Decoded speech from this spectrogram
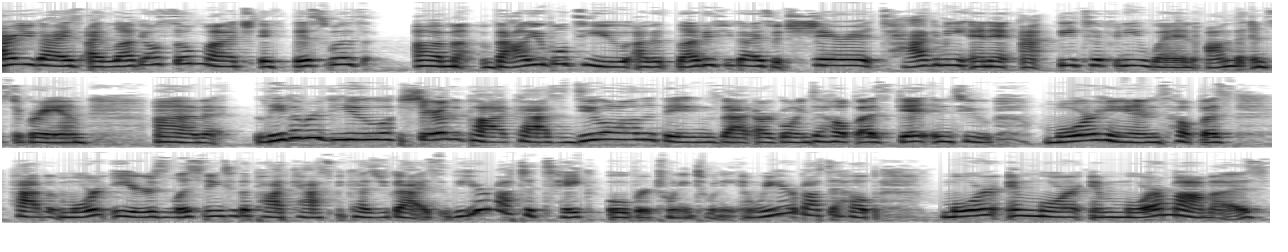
All right, you guys, I love y'all so much. If this was um, valuable to you, I would love if you guys would share it, tag me in it at the Tiffany Wen on the Instagram. Um, leave a review, share the podcast, do all the things that are going to help us get into more hands, help us have more ears listening to the podcast because you guys, we are about to take over 2020 and we are about to help more and more and more mamas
